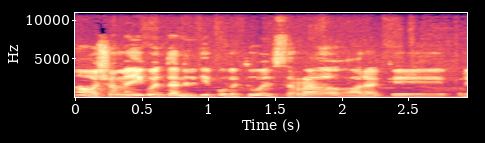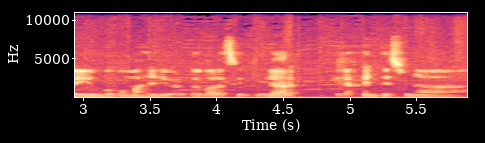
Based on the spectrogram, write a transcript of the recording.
No, yo me di cuenta en el tiempo que estuve encerrado, ahora que por ahí hay un poco más de libertad para circular, que la gente es una,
